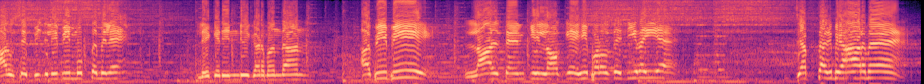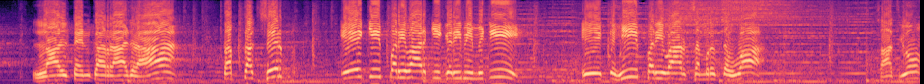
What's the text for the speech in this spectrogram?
और उसे बिजली भी मुफ़्त मिले। लेकिन इंडी गठबंधन अभी भी लालटेन की लौके ही भरोसे जी रही है। जब तक बिहार में लालटेन का राज रहा, तब तक सिर्फ़ एक ही परिवार की गरीबी मिटी, एक ही परिवार समृद्ध हुआ। साथियों,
